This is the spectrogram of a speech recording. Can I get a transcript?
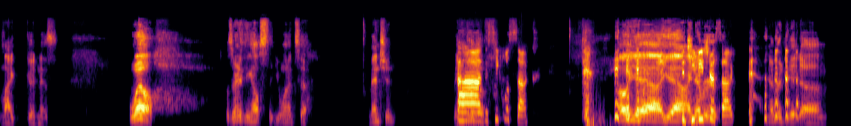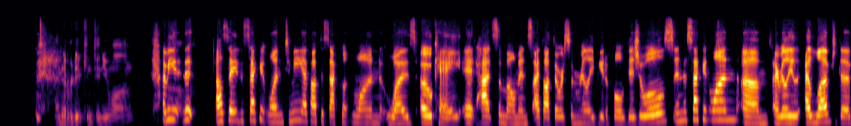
My goodness. Well, was there anything else that you wanted to mention? Uh, the sequels suck. oh yeah, yeah. the TV never, show sucked. I never did. Um, I never did continue on. I mean, the, I'll say the second one, to me, I thought the second one was okay. It had some moments. I thought there were some really beautiful visuals in the second one. Um, I really, I loved the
